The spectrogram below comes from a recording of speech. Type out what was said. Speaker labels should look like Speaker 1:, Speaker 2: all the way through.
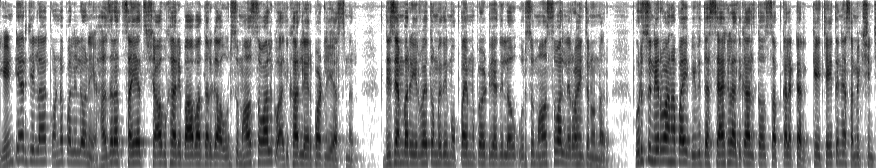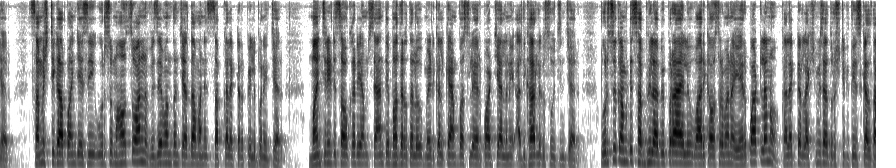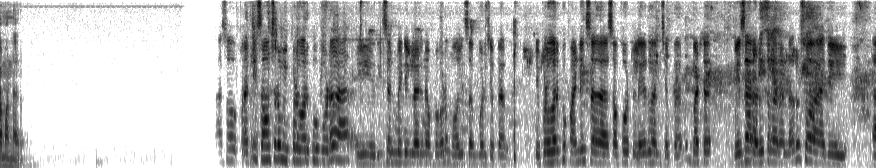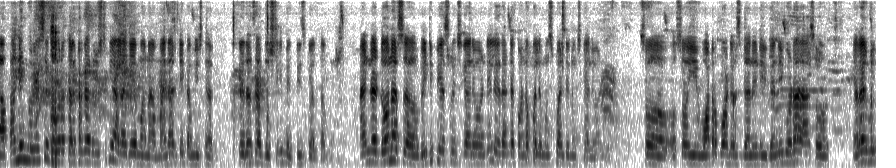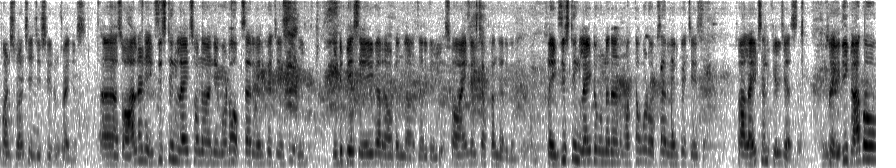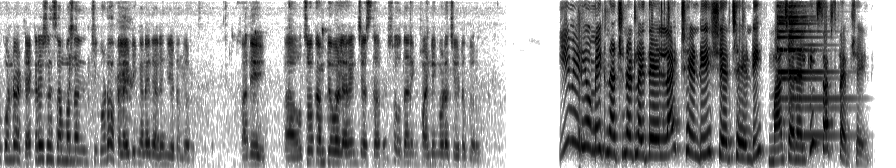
Speaker 1: ఎన్టీఆర్ జిల్లా కొండపల్లిలోని హజరత్ సయ్యద్ షాబుఖారి బాబా దర్గా ఉరుసు మహోత్సవాలకు అధికారులు ఏర్పాట్లు చేస్తున్నారు. డిసెంబర్ ఇరవై తొమ్మిది ముప్పై ముప్పై ఒకటి తేదీలో ఉరుసు మహోత్సవాలు నిర్వహించనున్నారు. ఉరుసు నిర్వహణపై వివిధ శాఖల అధికారులతో సబ్ కలెక్టర్ కె. చైతన్య సమీక్షించారు. సమిష్టిగా పనిచేసి ఉరుసు మహోత్సవాలను విజయవంతం చేద్దామని సబ్ కలెక్టర్ పిలుపునిచ్చారు. మంచినీటి సౌకర్యం శాంతి భద్రతలు మెడికల్ క్యాంపస్లు ఏర్పాటు చేయాలని అధికారులకు సూచించారు. ఉరుసు కమిటీ సభ్యుల అభిప్రాయాలు వారికి అవసరమైన ఏర్పాట్లను కలెక్టర్ లక్ష్మీశా దృష్టికి తీసుకెళ్తామన్నారు.
Speaker 2: సో ప్రతి సంవత్సరం ఇప్పటి వరకు కూడా ఈ రీసెంట్ మీటింగ్లో అడిగినప్పుడు కూడా మౌలిక సబ్ కూడా చెప్పారు. ఇప్పటి వరకు ఫండింగ్ సపోర్ట్ లేదు అని చెప్పారు. బట్ ఈసారి అడుగుతున్నారు అన్నారు సో అది ఫండింగ్ గురించి గౌరవ కలెక్టర్ గారి దృష్టికి అలాగే మన మైనారిటీ కమిషనర్ శ్రీధర్ సార్ దృష్టికి మేము తీసుకెళ్తాము. అండ్ డోనర్స్ వీటీపీఎస్ నుంచి కానివ్వండి లేదంటే కొండపల్లి మున్సిపాలిటీ నుంచి కానివ్వండి సో సో ఈ వాటర్ బాటిల్స్ కానీ ఇవన్నీ కూడా సో అవైలబుల్ ఫండ్స్ నుంచి అడ్జస్ట్ చేయడం ట్రై చేస్తాం సో ఆల్రెడీ ఎగ్జిస్టింగ్ లైట్స్ ఉన్నవన్నీ కూడా ఒకసారి వెరిఫై చేసి ఈటీపీఎస్ ఏ గారు రావడం జరిగింది. సో ఆయన చెప్పడం జరిగింది. సో ఎగ్జిస్టింగ్ లైట్ ఉన్నదాన్ని మొత్తం కూడా ఒకసారి వెరిఫై చేసి సో ఆ లైట్స్ అని ఫిల్ చేస్తారు సో ఇది కాకోకుండా డెకరేషన్ సంబంధించి కూడా ఒక లైటింగ్ అనేది అరేంజ్ చేయడం జరుగుతుంది. అది ఉత్సవ కమిటీ వాళ్ళు అరేంజ్ చేస్తారు. సో దానికి ఫండింగ్ కూడా చేయడం జరుగుతుంది.
Speaker 3: ఈ వీడియో మీకు నచ్చినట్లయితే లైక్ చేయండి షేర్ చేయండి మా ఛానల్కి సబ్స్క్రైబ్ చేయండి.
